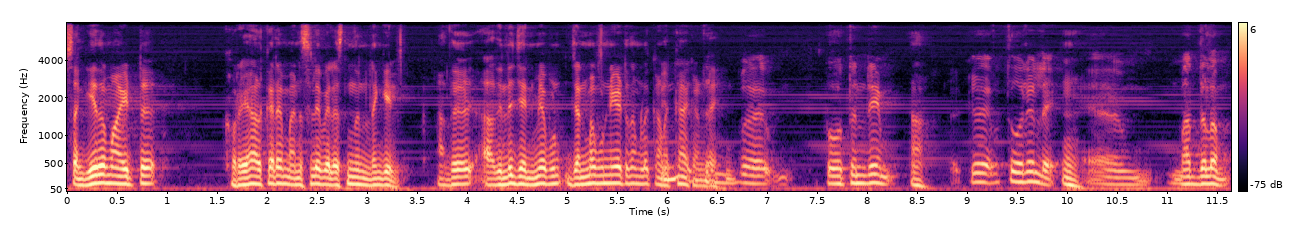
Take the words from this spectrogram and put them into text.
സംഗീതമായിട്ട് കുറേ ആൾക്കാരെ മനസ്സിൽ വിലസുന്നുണ്ടെങ്കിൽ അത് അതിന്റെ ജന്മ ജന്മപുണ്യമായിട്ട് നമ്മൾ കണക്കാക്കണ്ടേ? തോത്തിന്റെയും ആ. തോലല്ലേ? മദ്ദളം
